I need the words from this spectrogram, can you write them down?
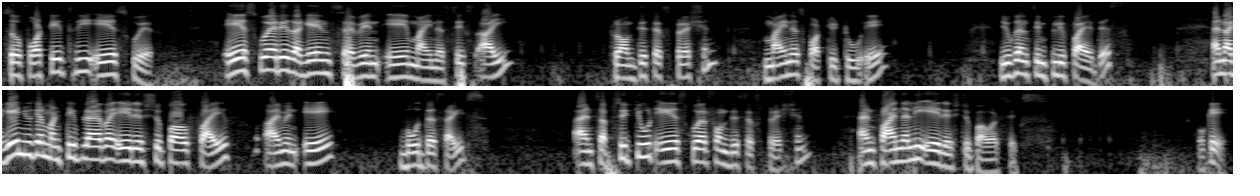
so 43a square. A square is again 7a minus 6i from this expression minus 42a. You can simplify this and again you can multiply by a raised to power 5 I mean a both the sides and substitute a square from this expression and finally a raised to power 6. Okay.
